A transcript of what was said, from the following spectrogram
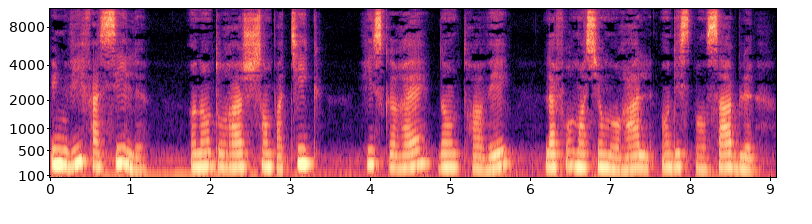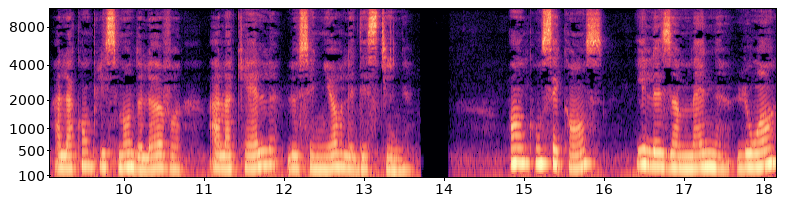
Une vie facile, un entourage sympathique risquerait d'entraver la formation morale indispensable à l'accomplissement de l'œuvre à laquelle le Seigneur les destine. En conséquence, il les amène loin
